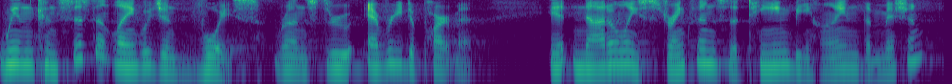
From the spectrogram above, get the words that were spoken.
When consistent language and voice runs through every department, it not only strengthens the team behind the mission,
